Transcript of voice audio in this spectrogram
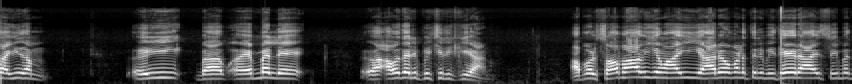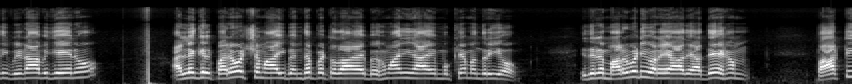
സഹിതം ഈ എം എൽ എ അവതരിപ്പിച്ചിരിക്കുകയാണ്. അപ്പോൾ സ്വാഭാവികമായി ഈ ആരോപണത്തിന് വിധേയരായ ശ്രീമതി വീണ വിജയനോ അല്ലെങ്കിൽ പരോക്ഷമായി ബന്ധപ്പെട്ടതായ ബഹുമാനിയായ മുഖ്യമന്ത്രിയോ ഇതിന് മറുപടി പറയാതെ അദ്ദേഹം പാർട്ടി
